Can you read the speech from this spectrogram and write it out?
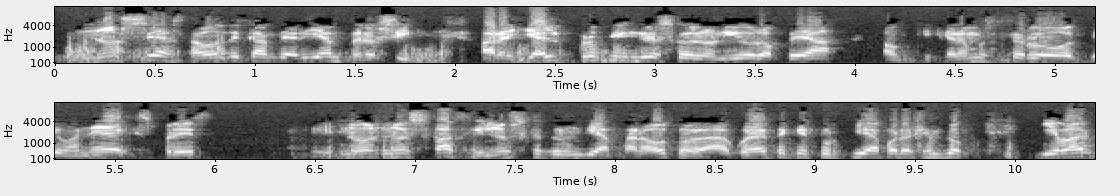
no sé hasta dónde cambiarían, pero sí. Ahora, ya el propio ingreso de la Unión Europea, aunque queramos hacerlo de manera express, no, no es fácil, no es que de un día para otro. Acuérdate que Turquía, por ejemplo, lleva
